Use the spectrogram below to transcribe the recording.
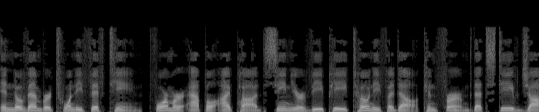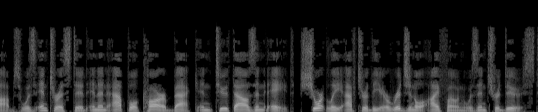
In November 2015, former Apple iPod senior VP Tony Fadell confirmed that Steve Jobs was interested in an Apple car back in 2008, shortly after the original iPhone was introduced.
